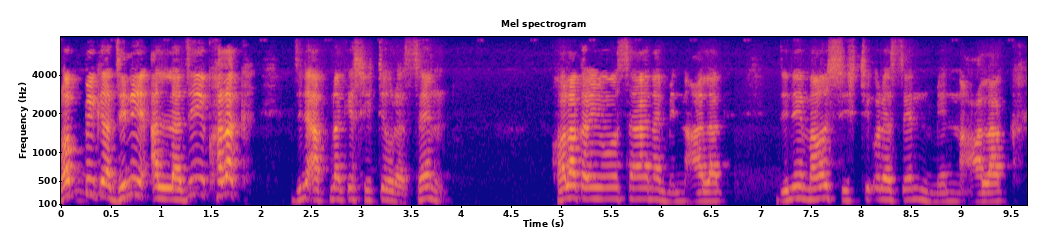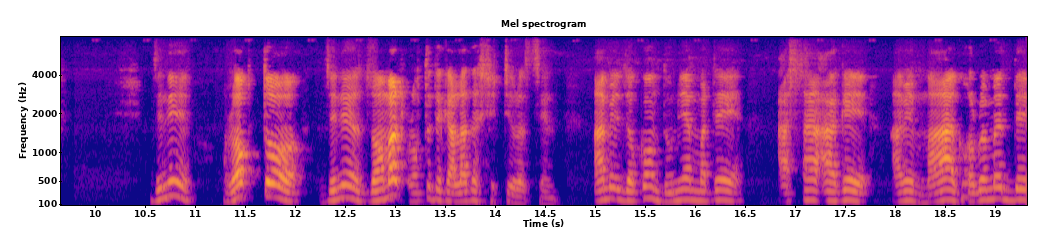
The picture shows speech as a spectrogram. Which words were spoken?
রব্বিকা যিনি আল্লাহ জি খলাক, যিনি আপনাকে সৃষ্টি করেছেন। খলাক ইনসানা মিন আলাক? যিনি মানুষ সৃষ্টি করেছেন মিন আলাক। যিনি রক্ত যিনি জমাট রক্ত থেকে আল্লাহ সৃষ্টি করেছেন। আমি যখন দুনিয়ার মাঠে আসার আগে আমি মা গর্ভের মধ্যে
